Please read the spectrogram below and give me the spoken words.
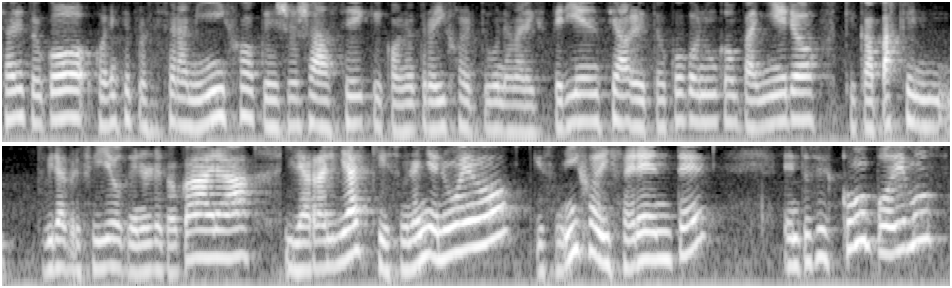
ya le tocó con este profesor a mi hijo, que yo ya sé que con otro hijo le tuvo una mala experiencia, o le tocó con un compañero que capaz que hubiera preferido que no le tocara. Y la realidad es que es un año nuevo, que es un hijo diferente. Entonces, ¿cómo podemos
